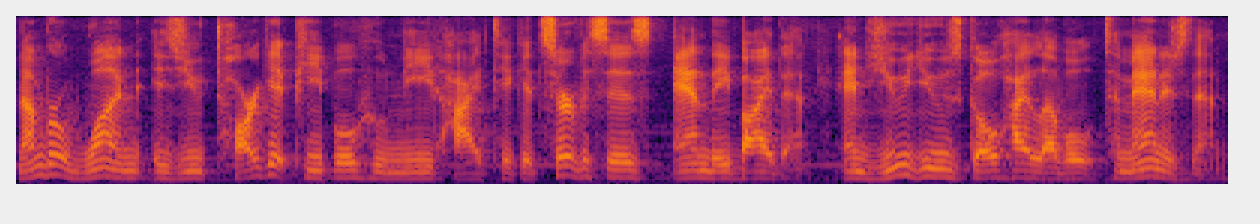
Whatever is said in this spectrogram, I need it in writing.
Number one is you target people who need high ticket services and they buy them. And you use Go High Level to manage them.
